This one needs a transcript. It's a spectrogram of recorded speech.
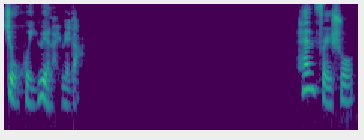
就会越来越大。Hanfrey 说，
